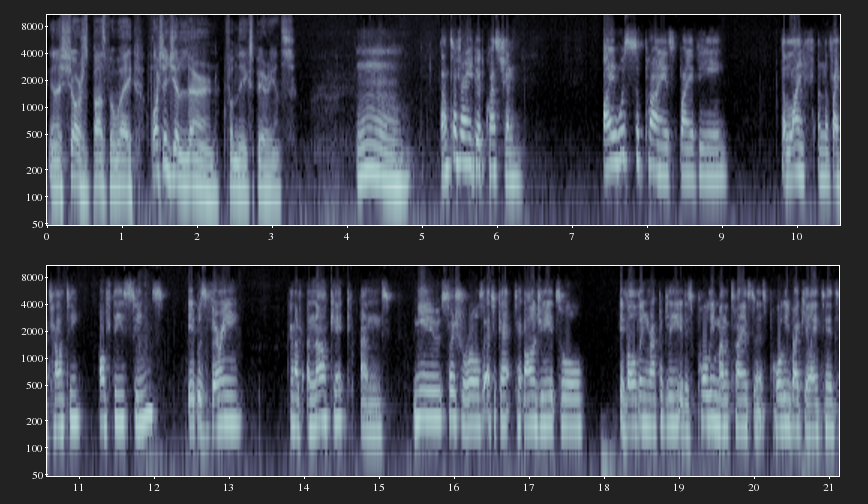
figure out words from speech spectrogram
in as short as possible way, what did you learn from the experience? Mm, that's a very good question. I was surprised by the the life and the vitality of these scenes it was very kind of anarchic and new social rules, etiquette, technology. It's all evolving rapidly. It is poorly monetized and it's poorly regulated.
